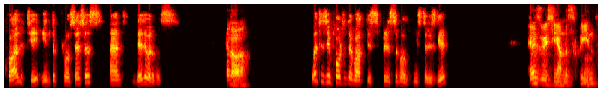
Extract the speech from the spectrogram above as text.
quality into processes and deliverables. Hello. What is important about this principle, Mr. Izgi? As we see on the screen,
